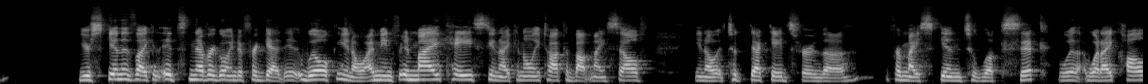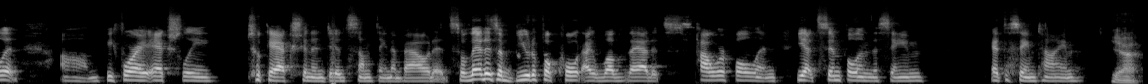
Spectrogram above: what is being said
your skin is like, it's never going to forget. It will, you know, I mean, in my case, you know, I can only talk about myself. You know, it took decades for the, for my skin to look sick, what I call it. um, before I actually took action and did something about it. So that is a beautiful quote. I love that. It's powerful and yet simple in the same at the same time. Yeah.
